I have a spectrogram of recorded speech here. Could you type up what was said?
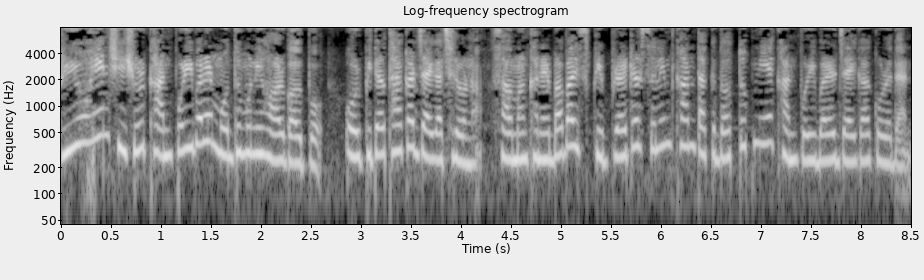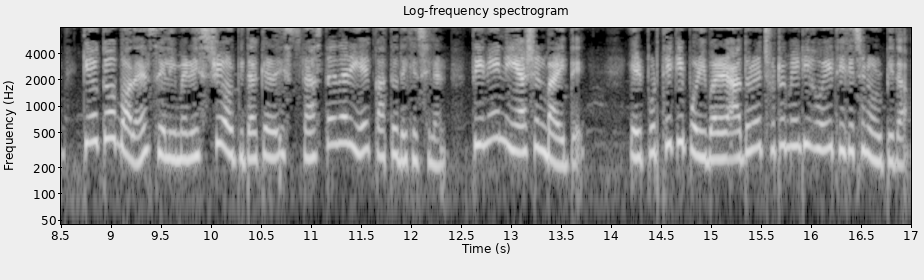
গৃহহীন শিশুর খান পরিবারের মধ্যমণি হওয়ার গল্প। অর্পিতার থাকার জায়গা ছিল না। সালমান খানের বাবা স্ক্রিপ্ট রাইটার সেলিম খান তাকে দত্তক নিয়ে খান পরিবারের জায়গা করে দেন। কেউ কেউ বলেন সেলিমের স্ত্রী অর্পিতাকে রাস্তায় দাঁড়িয়ে কাঁদতে দেখেছিলেন। তিনি নিয়ে আসেন বাড়িতে। এরপর থেকেই পরিবারের আদরে ছোট মেয়েটি হয়ে থেকেছেন অর্পিতা।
